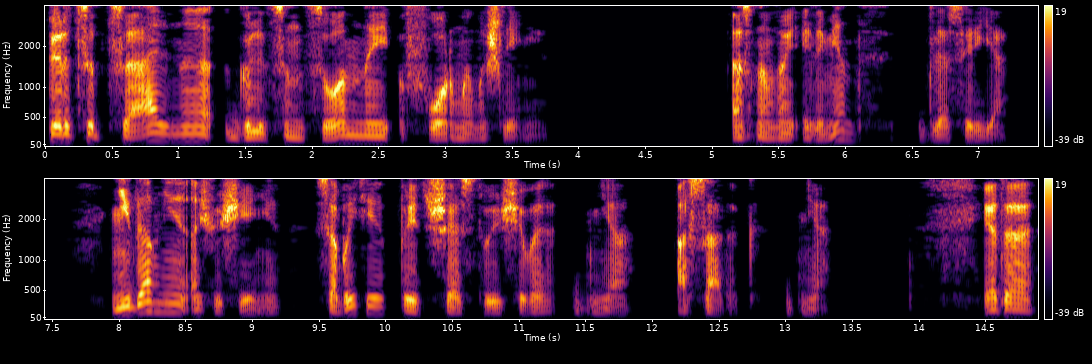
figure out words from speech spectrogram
перцепциально-галлюцинационной формы мышления. Основной элемент для сырья – недавнее ощущение, события предшествующего дня, осадок дня. Это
